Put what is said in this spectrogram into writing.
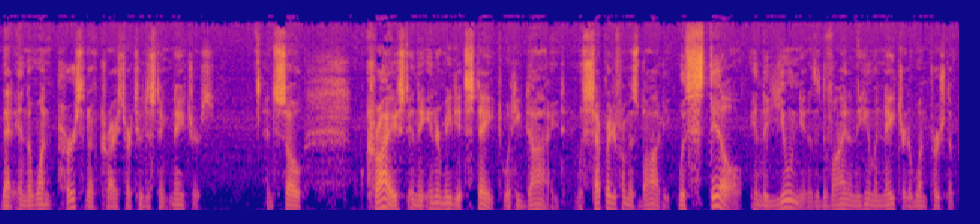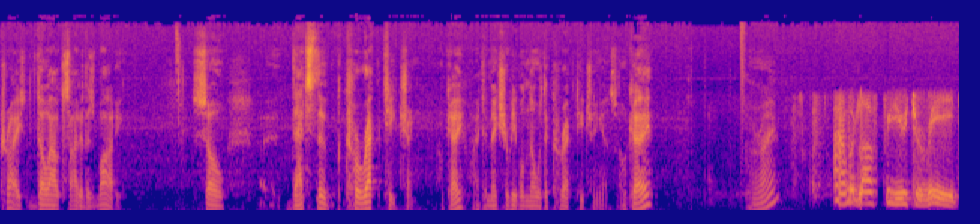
that in the one person of Christ are two distinct natures. And so, Christ, in the intermediate state, when he died, was separated from his body, was still in the union of the divine and the human nature to one person of Christ, though outside of his body. So, uh, that's the correct teaching. Okay? I have to make sure people know what the correct teaching is. Okay? All right? I would love for you to read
